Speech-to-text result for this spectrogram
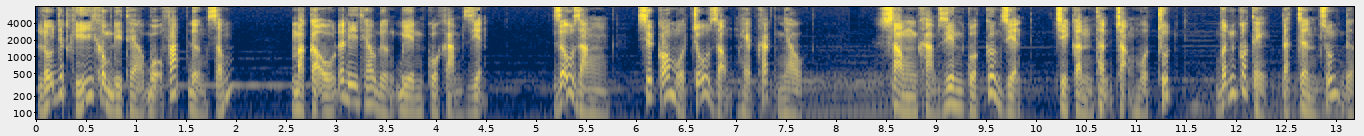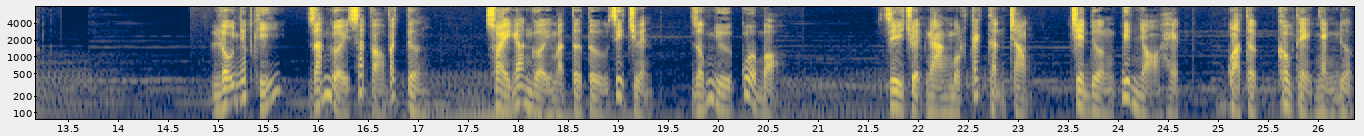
Lỗ nhất khí không đi theo bộ pháp đường sống Mà cậu đã đi theo đường biên của khảm diện Dẫu rằng sẽ có một chỗ rộng hẹp khác nhau Song khảm diên của cương diện Chỉ cần thận trọng một chút Vẫn có thể đặt chân xuống được Lỗ nhất khí Dán người sát vào vách tường Xoay ngang người mà từ từ di chuyển, Giống như cua bò. Di chuyển ngang một cách thận trọng, Trên đường biên nhỏ hẹp, Quả thực không thể nhanh được.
